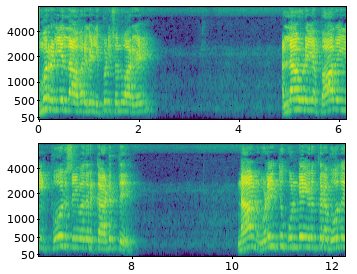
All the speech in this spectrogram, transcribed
உமர் அலியல்லா அவர்கள் இப்படி சொல்லுவார்கள் அல்லாவுடைய பாதையில் போர் செய்வதற்கு அடுத்து நான் உழைத்து கொண்டே இருக்கிற போது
